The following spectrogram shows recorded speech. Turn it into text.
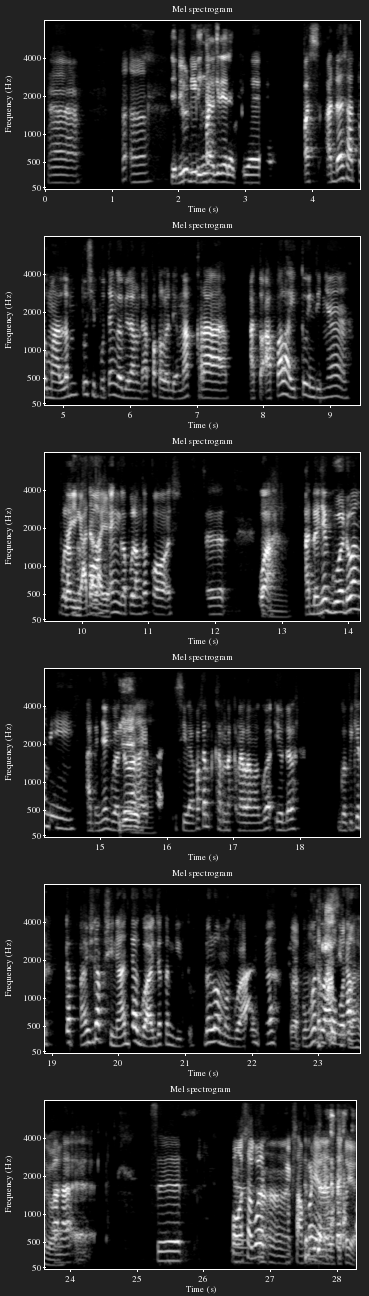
nah Heeh. Jadi lu Di tinggal pas- gitu ya. Dek? ya, pas ada satu malam tuh si Putih nggak bilang apa kalau dia makrab atau apalah itu intinya pulang Lagi ke nggak ada kos lah ya? eh nggak pulang ke kos Set. wah Hmm. adanya gua doang nih adanya gua Iya. doang akhirnya si Dapa kan karena kenal sama gua ya udahlah gua pikir dap ayo dap sini aja gua ajak kan gitu udah lu sama gua aja terpungut lah Terpungut lah. Eh, set Kalau nggak salah gua Heeh. naik sampah ya waktu itu ya.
